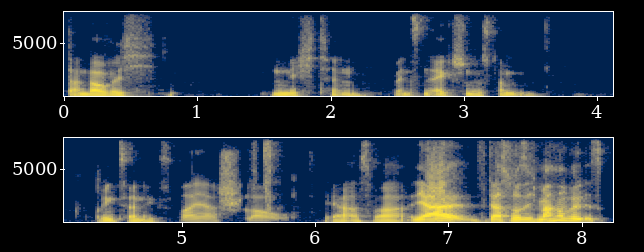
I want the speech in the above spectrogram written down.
Dann laufe ich nicht hin. Wenn es eine Action ist, dann bringt es ja nichts. War ja schlau. Ja, es war. Ja, das, was ich machen will, ist,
